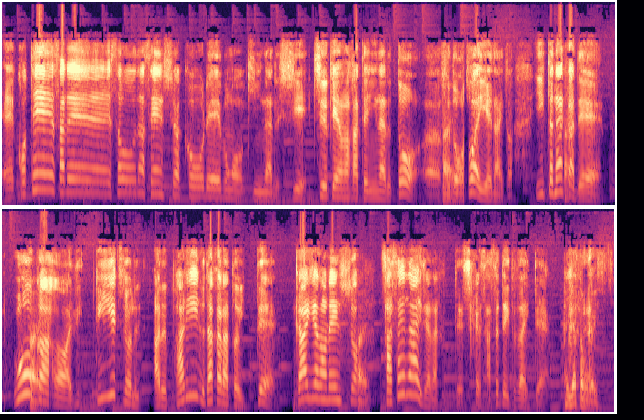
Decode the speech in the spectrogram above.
えー、固定されそうな選手は高齢も気になるし、中堅若手になると、不動とは言えないと。い、った中で、ウォーカーは DH のあるパリーグだからといって、外野の練習をさせないじゃなくて、しっかりさせていただいて。はい、やった方がいいです。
